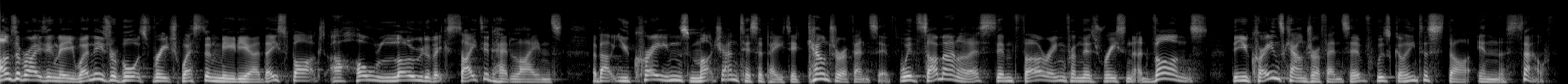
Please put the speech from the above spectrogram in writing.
Unsurprisingly, when these reports reached Western media, they sparked a whole load of excited headlines about Ukraine's much anticipated counteroffensive, with some analysts inferring from this recent advance that Ukraine's counteroffensive was going to start in the south.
